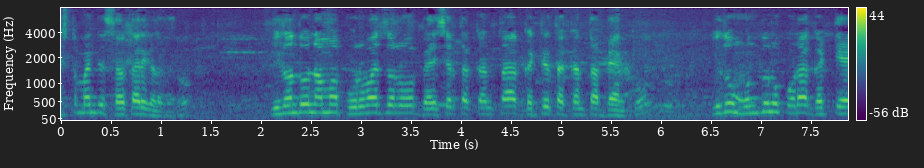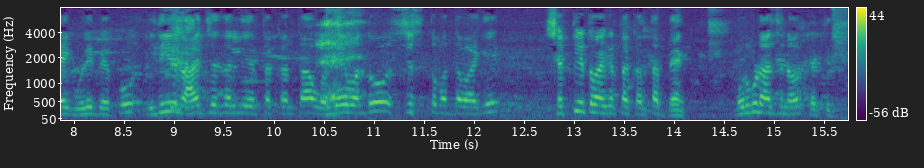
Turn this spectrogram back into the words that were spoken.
ಎಷ್ಟು ಮಂದಿ ಸಹಕಾರಿಗಳಿದರು, ಇದೊಂದು ನಮ್ಮ ಪೂರ್ವಜರು ಬೆಳೆಸಿರ್ತಕ್ಕಂಥ, ಕಟ್ಟಿರ್ತಕ್ಕಂಥ ಬ್ಯಾಂಕು. ಇದು ಮುಂದೂ ಕೂಡ ಗಟ್ಟಿಯಾಗಿ ಉಳಿಬೇಕು. ಇಡೀ ರಾಜ್ಯದಲ್ಲಿ ಇರ್ತಕ್ಕಂಥ ಒಂದೇ ಒಂದು ಶಿಸ್ತುಬದ್ಧವಾಗಿ, ಶಕ್ತಿಯುತವಾಗಿರ್ತಕ್ಕಂಥ ಬ್ಯಾಂಕ್ ಮುರುಗುಡ ಅಜ್ಜನವ್ರು ಕಟ್ಟಿದ್ರು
